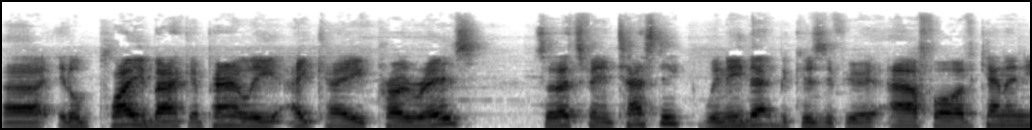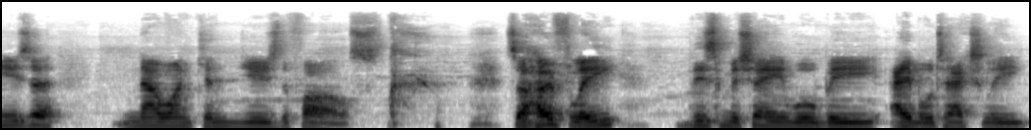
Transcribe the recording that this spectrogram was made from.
Uh, it'll play back apparently 8K ProRes. So that's fantastic. We need that because if you're an R5 Canon user, no one can use the files. so hopefully this machine will be able to actually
